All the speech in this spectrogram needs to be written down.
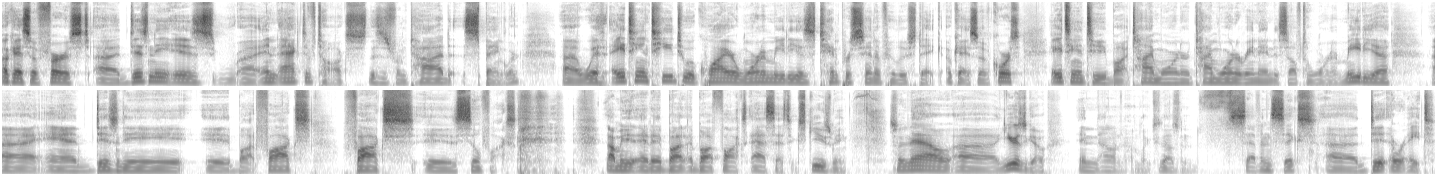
Okay, so first, uh, Disney is uh, in active talks. This is from Todd Spangler uh, with AT and T to acquire Warner Media's 10% of Hulu stake. Okay, so of course, AT and T bought Time Warner. Time Warner renamed itself to Warner Media, uh, and Disney it bought Fox. Fox is still Fox. I mean, and it bought it bought Fox assets. Excuse me. So now, uh, years ago, in I don't know, like 2007, six, uh, di- or eight.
